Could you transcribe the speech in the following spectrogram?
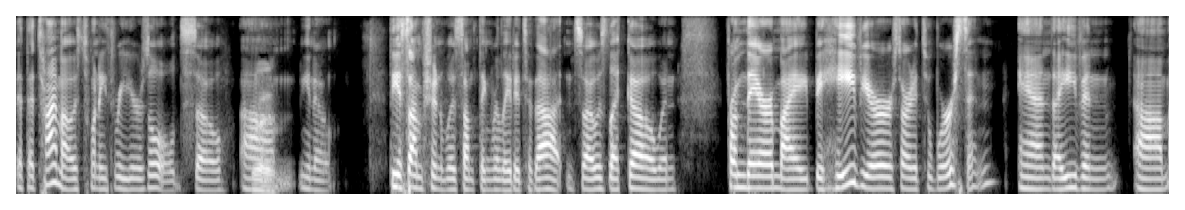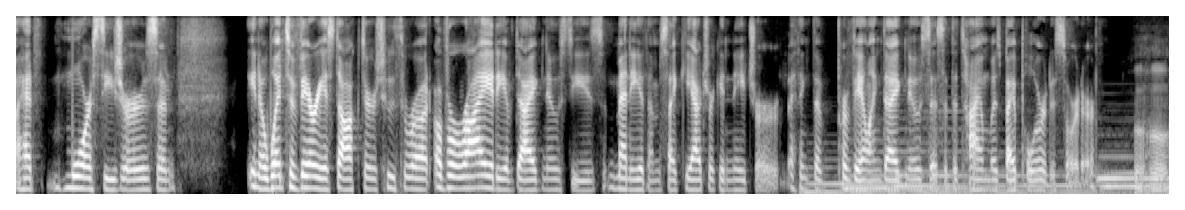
at the time i was 23 years old. So Right. um, you know the assumption was something related to that. And so i was let go. And from there my behavior started to worsen and i even um, i had more seizures and you know went to various doctors who threw out a variety of diagnoses many of them psychiatric in nature i think the prevailing diagnosis at the time was bipolar disorder Uh-huh.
